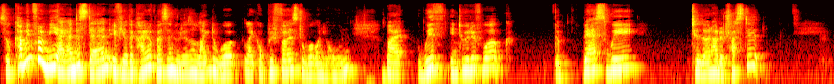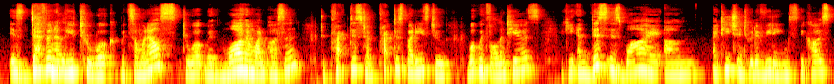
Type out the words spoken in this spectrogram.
so coming from me, I understand if you're the kind of person who doesn't like to work like or prefers to work on your own, but with intuitive work, the best way to learn how to trust it is definitely to work with someone else, to work with more than one person, to practice, to have practice buddies, to work with volunteers, Okay, and this is why um, I teach intuitive readings because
